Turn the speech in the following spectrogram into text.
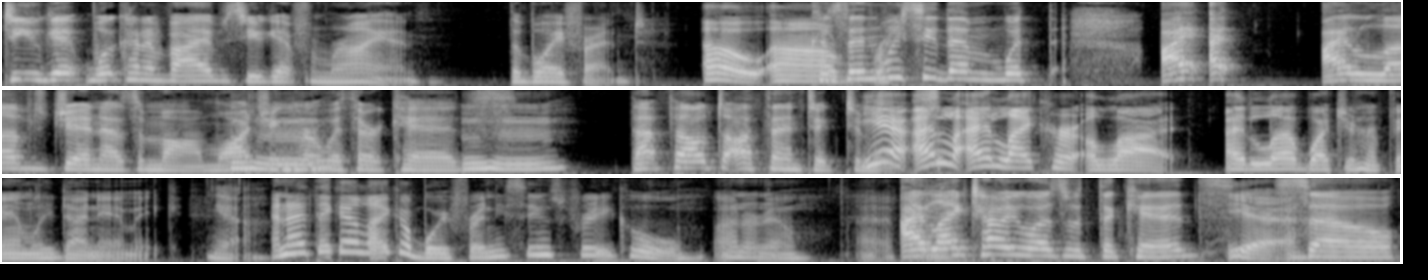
do you get what kind of vibes do you get from Ryan, the boyfriend? Oh, Because um, then we see them with. I I, I loved Jen as a mom, watching her with her kids. That felt authentic to me. Yeah, I, I like her a lot. I love watching her family dynamic. yeah. And I think I like her boyfriend. He seems pretty cool. I don't know. I, I liked how he was with the kids. Yeah. So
